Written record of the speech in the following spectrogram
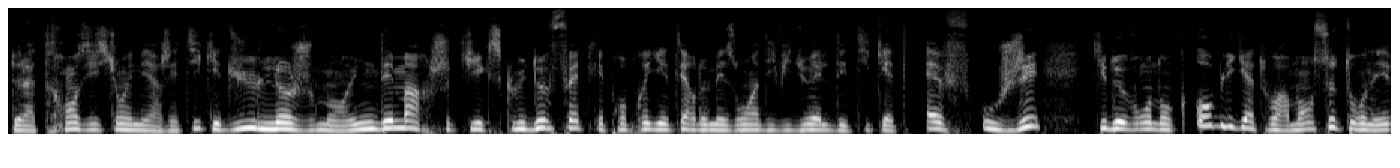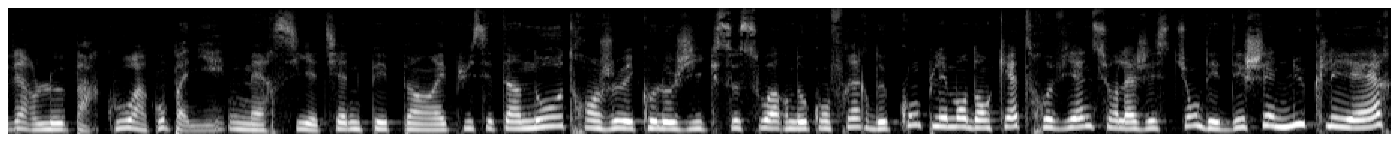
de la transition énergétique et du logement. Une démarche qui exclut de fait les propriétaires de maisons individuelles d'étiquette F ou G qui devront donc obligatoirement se tourner vers le parcours accompagné. Merci Étienne Pépin. Et puis c'est un autre enjeu écologique. Ce soir, nos confrères de complément d'enquête reviennent sur la gestion des déchets nucléaires.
